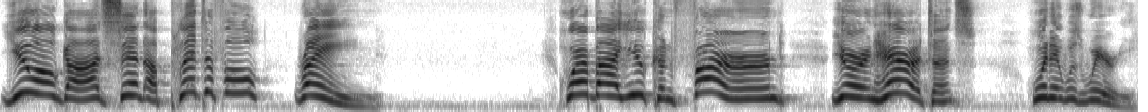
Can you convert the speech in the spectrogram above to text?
You, O God, sent a plentiful rain, whereby you confirmed your inheritance when it was weary.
